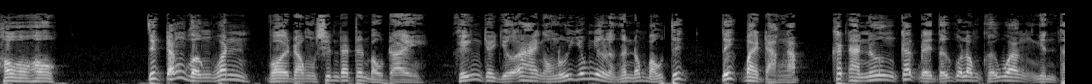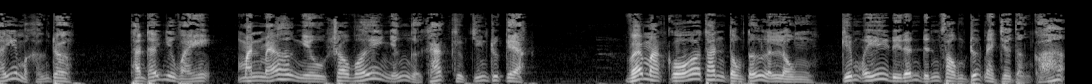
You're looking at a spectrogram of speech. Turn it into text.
Hô hô hô. Tuyết trắng vần quanh, vòi rồng sinh ra trên bầu trời, khiến cho giữa hai ngọn núi giống như là nghênh đóng bão tuyết, tuyết bay tràn ngập. Khách hành hương, các đệ tử của Long Khởi Quang nhìn thấy mà khẩn trương. Thành thế như vậy, mạnh mẽ hơn nhiều so với những người khác khiêu chiến trước kia. Vẻ mặt của thanh tùng tử lạnh lùng, kiếm ý đi đến đỉnh phong trước này chưa từng có.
